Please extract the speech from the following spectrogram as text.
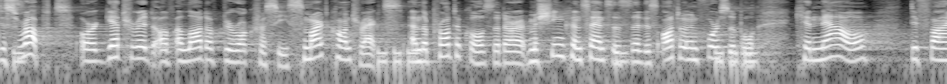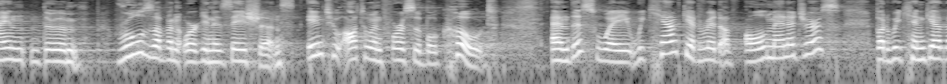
disrupt or get rid of a lot of bureaucracy. Smart contracts and the protocols that are machine consensus that is auto enforceable can now define the rules of an organization into auto enforceable code. And this way, we can't get rid of all managers, but we can get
